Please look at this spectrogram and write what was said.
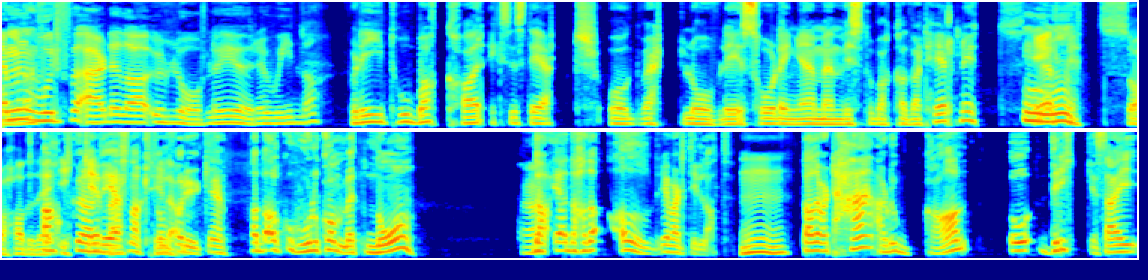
Ja, men hvorfor er det da ulovlig å gjøre weed, da? Fordi tobakk har eksistert og vært lovlig så lenge, men hvis tobakk hadde vært helt nytt, helt Mhm. nytt så hadde det ikke vært Akkurat det jeg snakket om tillatt. forrige uke. Hadde alkohol kommet nå, Ja. Da, ja, det hadde aldri vært tillatt. Mm. Det hadde vært Hæ, er du gal? Å drikke seg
